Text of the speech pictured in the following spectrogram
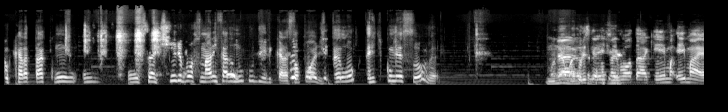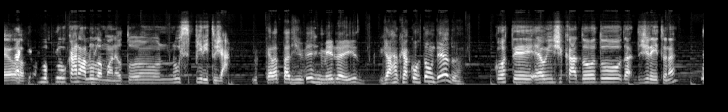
O cara tá com um, um santinho de Bolsonaro enfiado no cu dele, cara. Só pode. É louco, desde que começou, velho. Manuel, É, Por isso que a gente vai votar aqui em Ema- Emael. Aqui eu vou pro Carnalula, mano. Eu tô no espírito já. O cara tá de vermelho aí. Já, já cortou um dedo? Cortei, é o indicador do, da- do direito, né?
